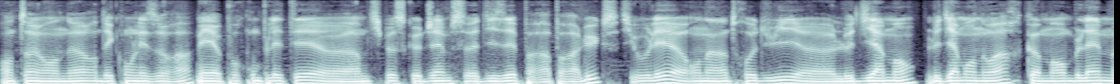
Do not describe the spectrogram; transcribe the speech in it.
en temps et en heure dès qu'on les aura. Mais euh, pour compléter euh, un petit peu ce que James disait par rapport à Lux, si vous voulez, on a introduit le diamant, le diamant noir comme emblème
